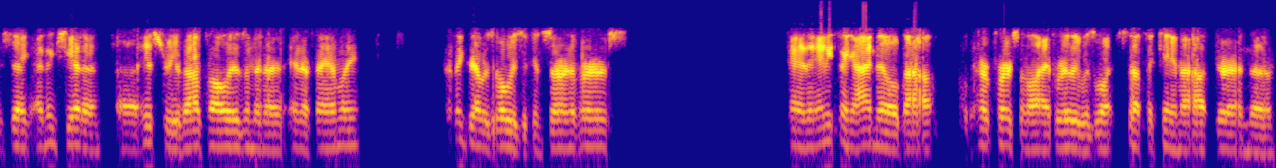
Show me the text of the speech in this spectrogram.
I think she had a, a history of alcoholism in her, in her family. I think that was always a concern of hers. And anything I know about her personal life really was what stuff that came out during the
